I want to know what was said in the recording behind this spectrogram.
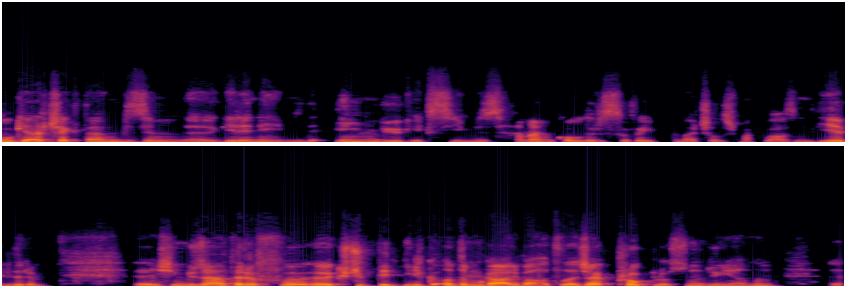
Bu gerçekten bizim e, geleneğimizde en büyük eksiğimiz. Hemen kolları sıvayıp buna çalışmak lazım diyebilirim. E, işin güzel tarafı e, küçük bir ilk adım galiba atılacak. Proklos'un dünyanın e,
